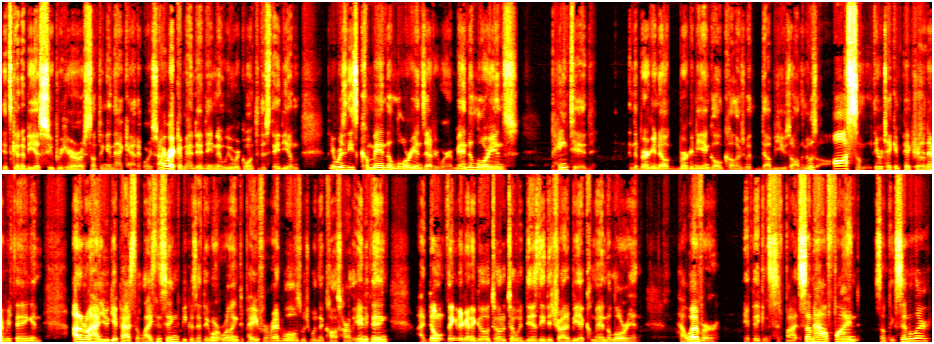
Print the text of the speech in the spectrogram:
It's going to be a superhero or something in that category. So I recommend it. And we were going to the stadium. There was these Commandalorians everywhere. Mandalorians painted in the burgundy, burgundy and gold colors with W's on them. It was awesome. They were taking pictures yeah. and everything. And I don't know how you get past the licensing because if they weren't willing to pay for Red Wolves, which wouldn't have cost hardly anything, I don't think they're going to go toe to toe with Disney to try to be a Commandalorian. However, if they can somehow find something similar,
